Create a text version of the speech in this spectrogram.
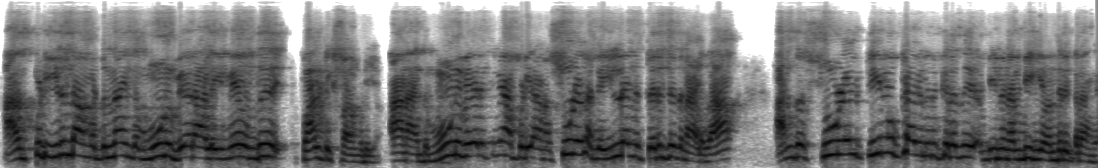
அப்படி இருந்தா மட்டும்தான் இந்த மூணு பேராலையுமே வந்து பாலிடிக்ஸ் பண்ண முடியும். ஆனா இந்த மூணு பேருக்குமே அப்படியான சூழல் அங்க இல்லைன்னு தெரிஞ்சதுனாலதான் அந்த சூழல் திமுகவில் இருக்கிறது அப்படின்னு நம்பி இங்க வந்திருக்கிறாங்க.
